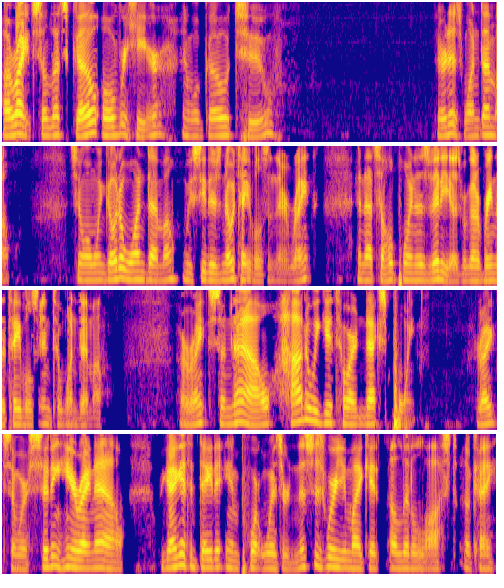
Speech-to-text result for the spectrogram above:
All right, so let's go over here and we'll go to, there it is, one demo. So when we go to one demo, we see there's no tables in there, right? And that's the whole point of this video is we're going to bring the tables into one demo. All right, so now how do we get to our next point? Right, so we're sitting here right now. We got to get the data import wizard. And this is where you might get a little lost, okay?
